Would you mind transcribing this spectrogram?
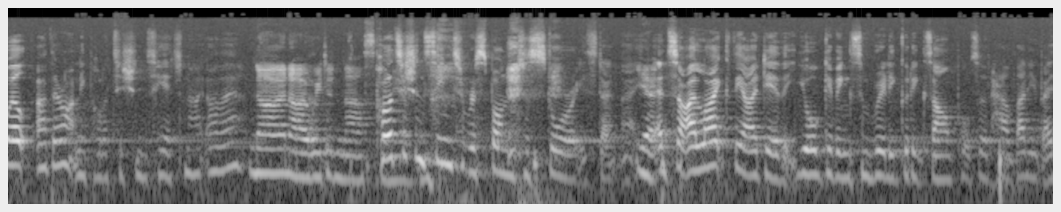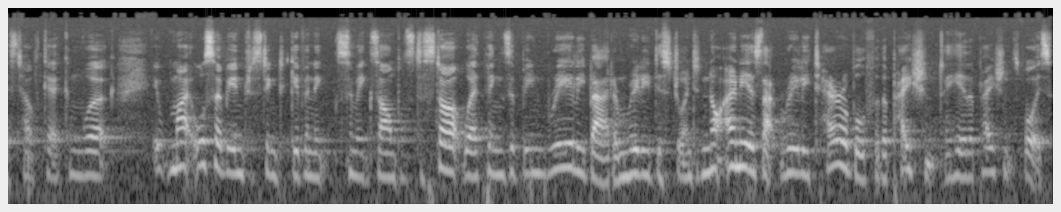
Well, uh, there aren't any politicians here tonight, are there? No, no, we didn't ask. Politicians seem to respond to stories, don't they? Yeah. And so I like the idea that you're giving some really good examples of how value based healthcare can work. It might also be interesting to give an, some examples to start where things have been really bad and really disjointed. Not only is that really terrible for the patient to hear the patient's voice,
